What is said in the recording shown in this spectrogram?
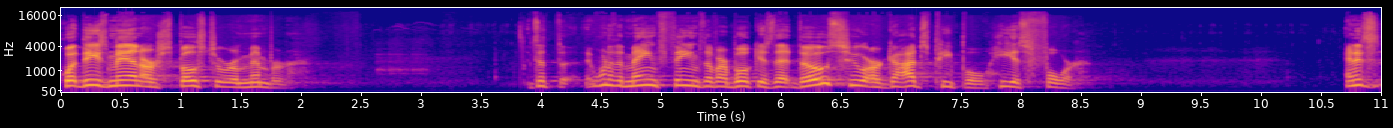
what these men are supposed to remember. The, one of the main themes of our book is that those who are God's people, He is for. And it's,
